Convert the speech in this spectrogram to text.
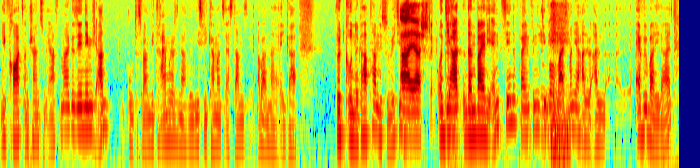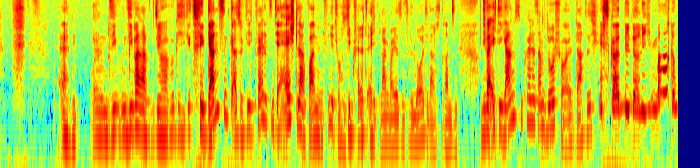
die Frau hat es anscheinend zum ersten Mal gesehen, nehme ich an. Gut, das war irgendwie drei Monate nach Release, wie kann man es erst dann sehen? Aber naja, egal. Wird Gründe gehabt haben, nicht so wichtig. Ah ja, stimmt. Und die hat, dann war ja die Endszene bei Infinity War, weiß man ja, alle, alle, everybody dies. Ähm, und sie, und sie war da, sie war wirklich, die ganzen, also die Credits sind ja echt lang, vor allem in Infinity War sind die Credits echt lang, weil ja so viele Leute da dran sind. Und die war echt die ganzen Credits am Durchheulen, dachte sich, das können die doch nicht machen.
